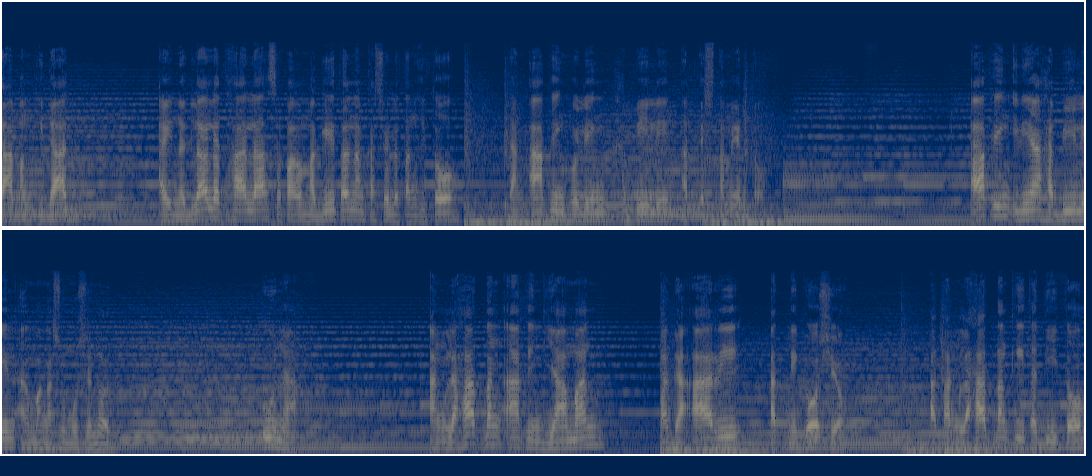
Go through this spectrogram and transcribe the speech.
tamang edad, ay naglalathala sa pamamagitan ng kasulatang ito ng aking huling habilin at testamento. Aking inihahabilin ang mga sumusunod. Una, ang lahat ng aking yaman, pag-aari at negosyo at ang lahat ng kita dito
